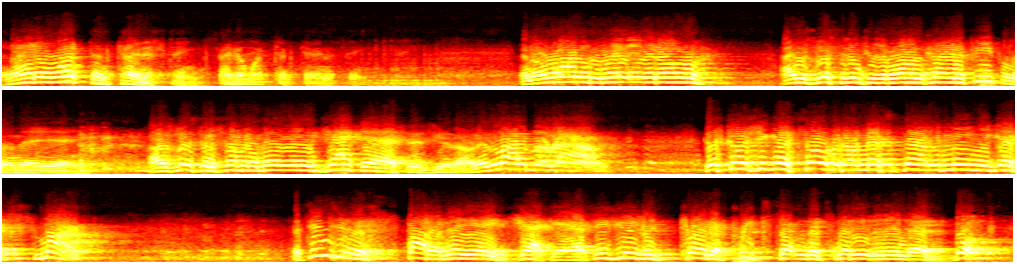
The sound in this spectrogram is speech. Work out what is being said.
And I don't want them kind of things. I don't want them kind of things. And along the way, you know, I was listening to the wrong kind of people in AA. I was listening to some of them AA jackasses, you know. There's a lot of them around. Just because you get sober don't necessarily mean you get smart. It's easy to spot an AA jackass. He's usually trying to preach something that's not even in that book.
